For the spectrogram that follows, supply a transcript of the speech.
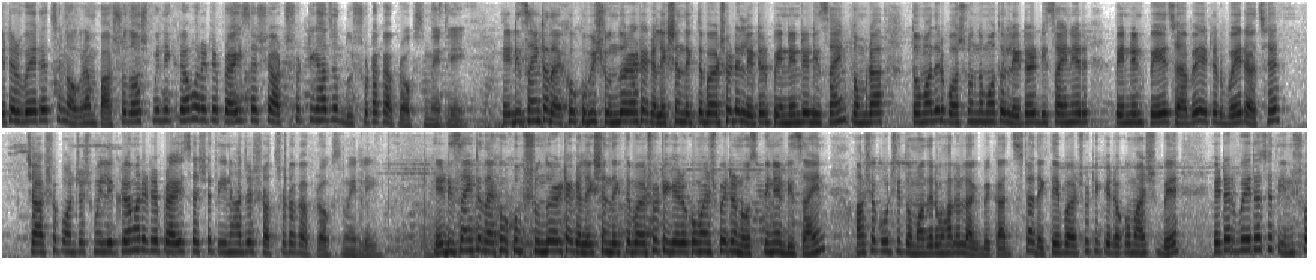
এটার ওয়েট আছে ন গ্রাম পাঁচশো দশ মিলিগ্রাম আর এটার প্রাইস আসে আটষট্টি হাজার দুশো টাকা অ্যাপ্রক্সিমেটলি এই ডিজাইনটা দেখো, খুবই সুন্দর একটা কালেকশন দেখতে পাচ্ছ। এটা লেটার পেন্ডেন্টের ডিজাইন তোমরা, তোমাদের পছন্দ মতো লেটার ডিজাইনের পেন্ডেন্ট পেয়ে যাবে। এটার ওয়েট আছে চারশো পঞ্চাশ মিলিগ্রাম আর এটার প্রাইস আসে তিন হাজার সাতশো টাকা অ্যাপ্রক্সিমেটলি এই ডিজাইনটা দেখো, খুব সুন্দর একটা কালেকশন দেখতে পাচ্ছ। ঠিক এরকম আসবে এটা নোসপিনের ডিজাইন আশা করছি তোমাদের ভালো লাগবে কাজটা। দেখতেই পাচ্ছ, ঠিক এরকম আসবে। এটার ওয়েট আছে তিনশো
